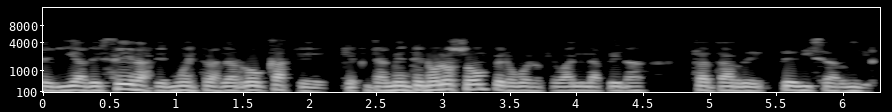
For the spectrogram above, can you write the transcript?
tenía decenas de muestras de rocas que, finalmente no lo son, pero bueno, que vale la pena tratar de, discernir.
